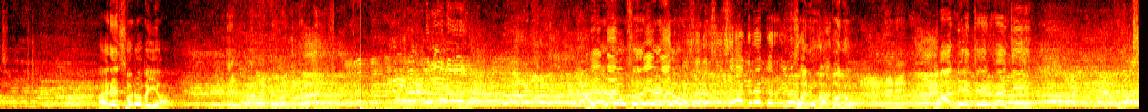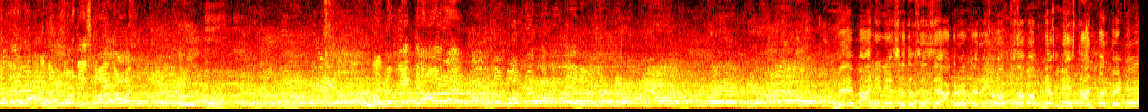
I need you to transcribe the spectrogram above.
अरे सुनो भैया। हूँ बोलूँगा बोलूँगा माननीय chairman ji madam what is going on madam ये क्या हो रहा है उनको बोलने को नहीं मैं माननीय सदस्य से आग्रह कर रही हूँ आप सब अपने अपने स्थान पर बैठे।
